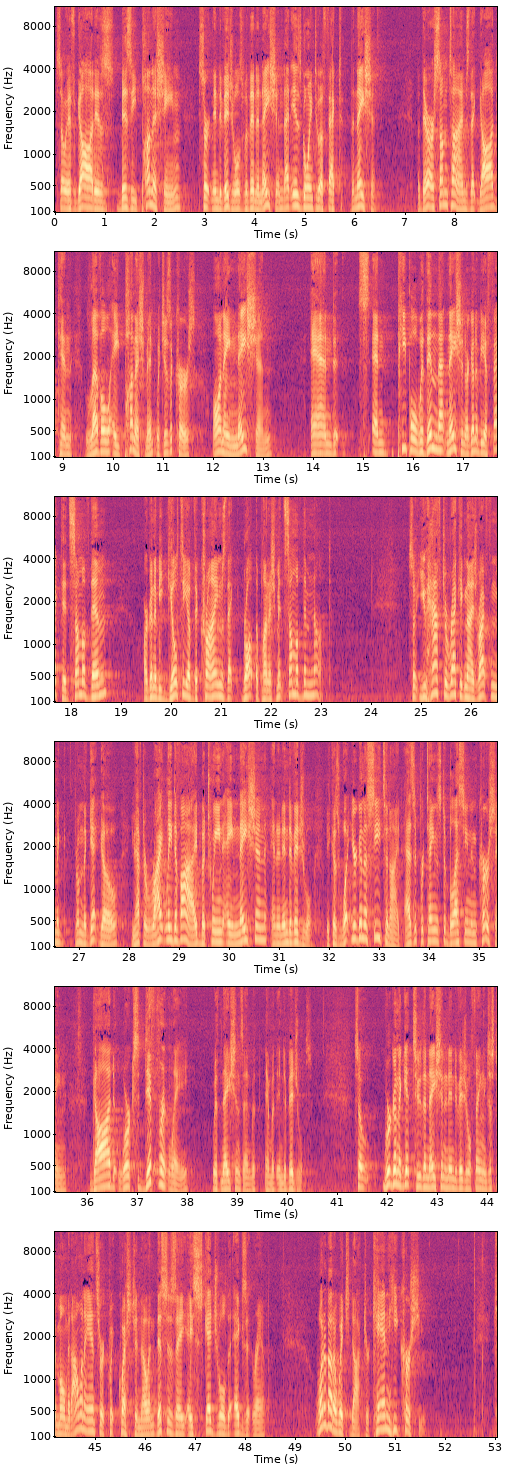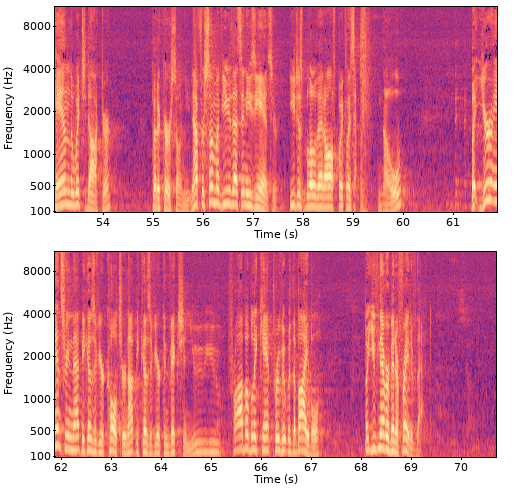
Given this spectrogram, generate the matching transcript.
So if God is busy punishing certain individuals within a nation, that is going to affect the nation. But there are some times that God can level a punishment, which is a curse, on a nation, and, and people within that nation are going to be affected. Some of them are going to be guilty of the crimes that brought the punishment, some of them not. So you have to recognize right from the, from the get go you have to rightly divide between a nation and an individual. Because what you're going to see tonight, as it pertains to blessing and cursing, God works differently with nations and with, and with individuals. So we're going to get to the nation and individual thing in just a moment. I want to answer a quick question, though, and this is a, a scheduled exit ramp. What about a witch doctor? Can he curse you? Can the witch doctor put a curse on you? Now, for some of you, that's an easy answer. You just blow that off quickly and say, no. But you're answering that because of your culture, not because of your conviction. You, you probably can't prove it with the Bible, but you've never been afraid of that.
